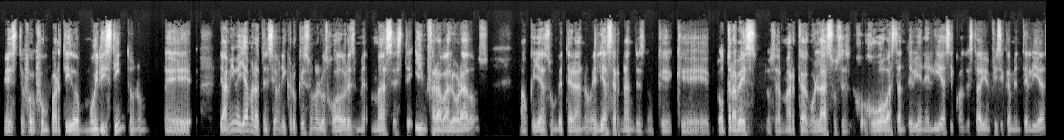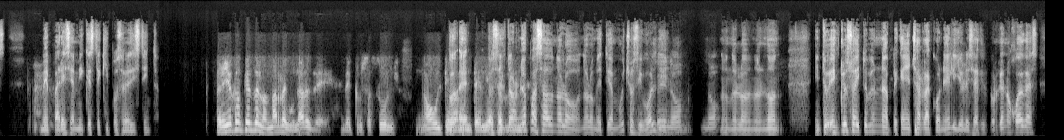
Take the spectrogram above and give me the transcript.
este, fue, fue un partido muy distinto, ¿no? Eh, a mí me llama la atención y creo que es uno de los jugadores más este, infravalorados aunque ya es un veterano, Elías Hernández, ¿no? Que, que otra vez, o sea, marca golazos, jugó bastante bien Elías y cuando está bien físicamente Elías, me parece a mí que este equipo se ve distinto. Pero yo creo que es de los más regulares de, de Cruz Azul, ¿no? Últimamente, Elías Pues el torneo Hernández. pasado no lo, no lo metió a muchos y Sí, no, no. No, no, lo- no, no. Intu- Incluso ahí tuve una pequeña charla con él y yo le decía, ¿por qué no juegas?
